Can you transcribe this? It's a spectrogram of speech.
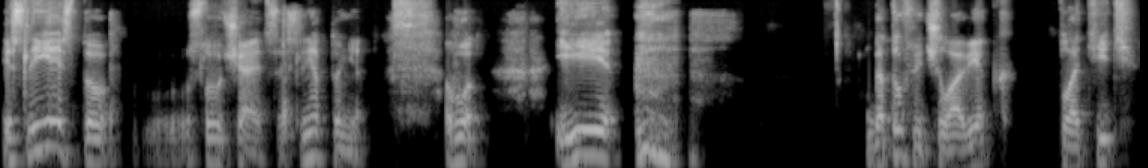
Если есть, то случается, если нет, то нет. Вот. И готов ли человек платить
